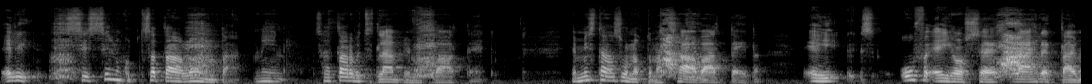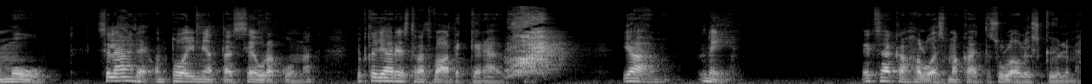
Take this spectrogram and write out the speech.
Eli siis silloin kun sataa lunta, niin sä tarvitset lämpimät vaatteet. Ja mistä asunnottomat saa vaatteita? Ei, UF ei ole se lähde tai muu. Se lähde on toimijat tai seurakunnat, jotka järjestävät vaatekeräyksiä. Ja niin. Et säkään haluaisi makaa, että sulla olisi kylmä.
